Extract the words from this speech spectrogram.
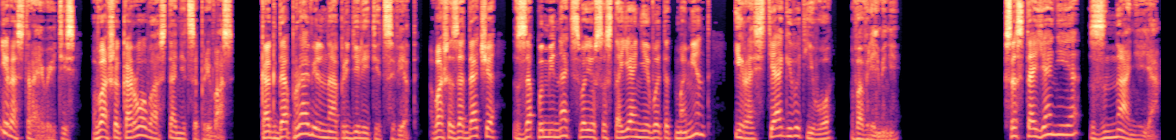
не расстраивайтесь. Ваша корова останется при вас. Когда правильно определите цвет, Ваша задача — запоминать свое состояние в этот момент и растягивать его во времени. Состояние знания.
